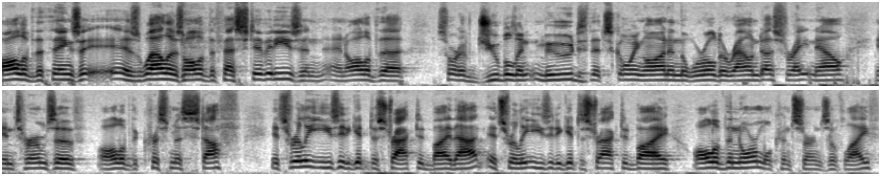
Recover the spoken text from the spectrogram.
all of the things, as well as all of the festivities and, and all of the sort of jubilant mood that's going on in the world around us right now in terms of all of the Christmas stuff. It's really easy to get distracted by that. It's really easy to get distracted by all of the normal concerns of life.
